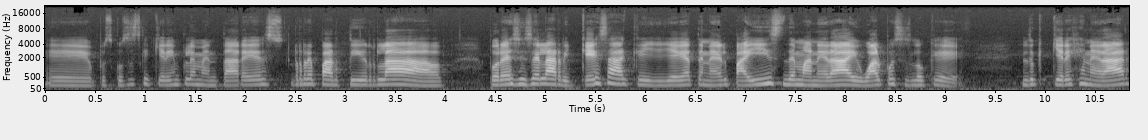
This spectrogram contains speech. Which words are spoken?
eh, pues cosas que quiere implementar es repartir la, por decirse, la riqueza que llegue a tener el país de manera igual, pues es lo que, es lo que quiere generar.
